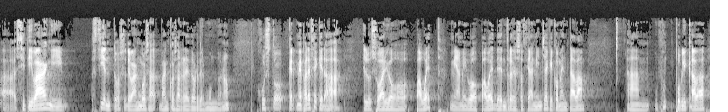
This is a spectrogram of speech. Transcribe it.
uh, Citibank y cientos de bancos, bancos alrededor del mundo, ¿no? Justo, me parece que era el usuario Pauet, mi amigo Pauet dentro de Sociedad Ninja, que comentaba, publicaba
